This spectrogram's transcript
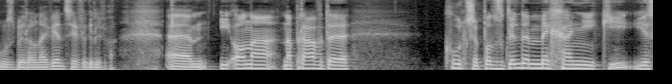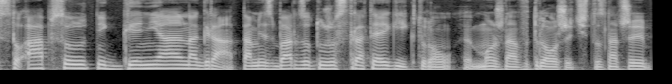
uzbierał najwięcej wygrywa. I ona naprawdę Kurczę, pod względem mechaniki jest to absolutnie genialna gra. Tam jest bardzo dużo strategii, którą e, można wdrożyć. To znaczy,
